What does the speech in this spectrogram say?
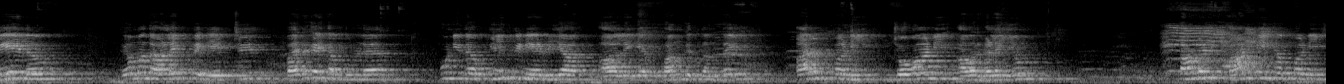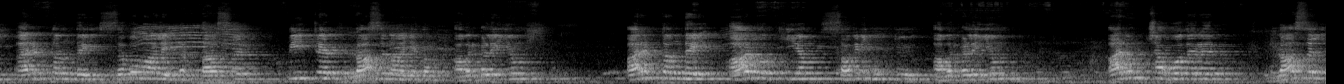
மேலும் எமது அழைப்பை ஏற்று வருகை தந்துள்ள புனித பிலிப்பினேரியார் ஆலய பங்கு தந்தை அருட்பணி ஜொவானி அவர்களையும் தமிழ் ஆன்மீக பணி அருட்தந்தை சிவமாலை கத்தாசன் பீட்டர் ராசநாயகம் அவர்களையும் அருட்தந்தை ஆரோக்கியம் சவரிமுத்து அவர்களையும் அருண் சகோதரர் ராசல்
